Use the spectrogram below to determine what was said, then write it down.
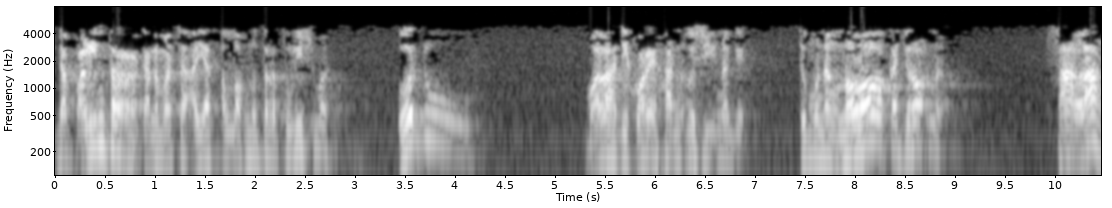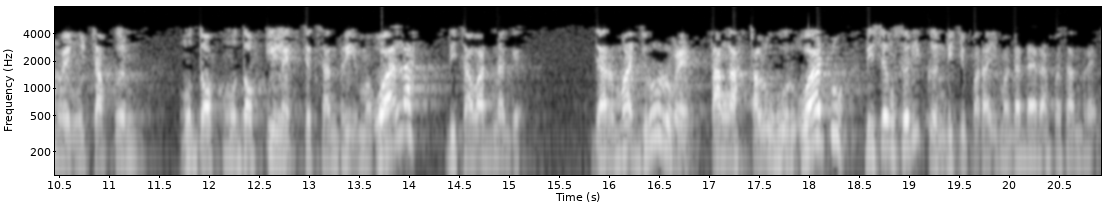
Da palinter kana maca ayat Allah nu tertulis mah. Waduh. Malah dikorehan eusina nage teu meunang nolol ka jerona salah we ngucapkeun mudof mudof ileh cek santri mah. Walah dicawad nage jar majrur we tangah kaluhur. Waduh disengserikeun di Ciparai mah daerah pesantren.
